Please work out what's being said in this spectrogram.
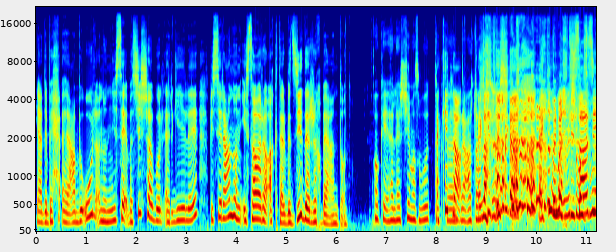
يعني بح... عم بيقول إنه النساء بس يشربوا الأرجيلة بصير عندهم إثارة أكتر بتزيد الرغبة عندهم. okay هل هالشي مزبوط؟ أكيد لا. أكيد مش. أكيد من اختصاصي.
